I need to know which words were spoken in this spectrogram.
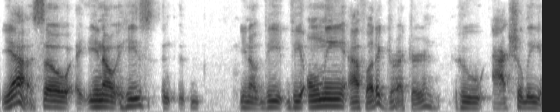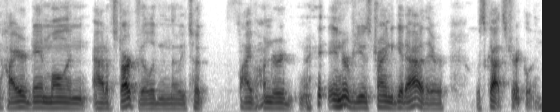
Yeah, so you know he's you know the the only athletic director who actually hired Dan Mullen out of Starkville, even though he took 500 interviews trying to get out of there, was Scott Stricklin,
